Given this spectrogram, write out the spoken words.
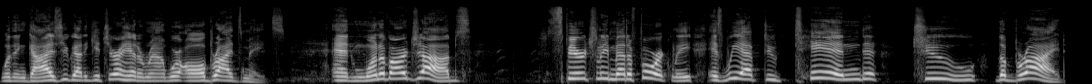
well, then, guys, you got to get your head around we're all bridesmaids. And one of our jobs, spiritually, metaphorically, is we have to tend to the bride.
